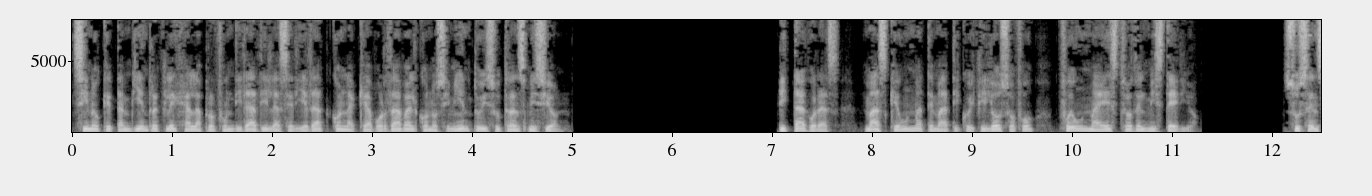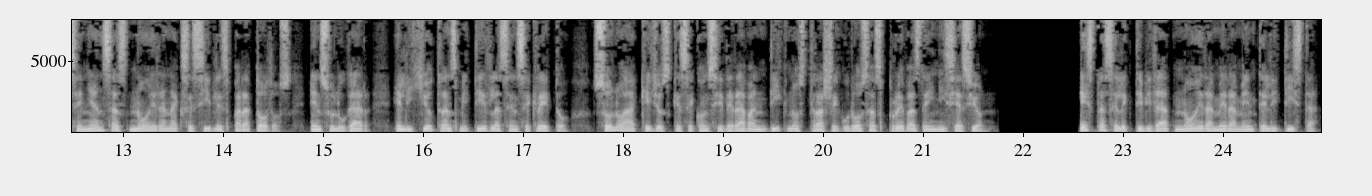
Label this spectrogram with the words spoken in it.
sino que también refleja la profundidad y la seriedad con la que abordaba el conocimiento y su transmisión. Pitágoras, más que un matemático y filósofo, fue un maestro del misterio. Sus enseñanzas no eran accesibles para todos, en su lugar, eligió transmitirlas en secreto, solo a aquellos que se consideraban dignos tras rigurosas pruebas de iniciación. Esta selectividad no era meramente elitista,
